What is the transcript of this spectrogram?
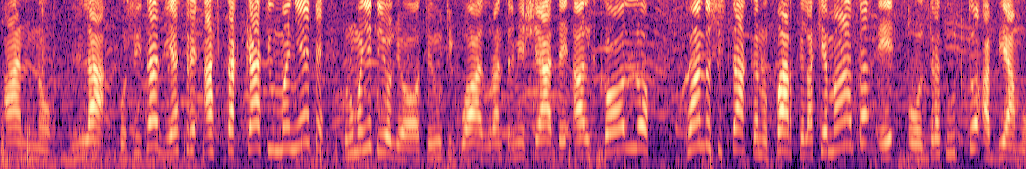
hanno la possibilità di essere attaccati un magnete, con un magnete io li ho tenuti qua durante le mie sciate al collo quando si staccano parte la chiamata e oltretutto abbiamo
